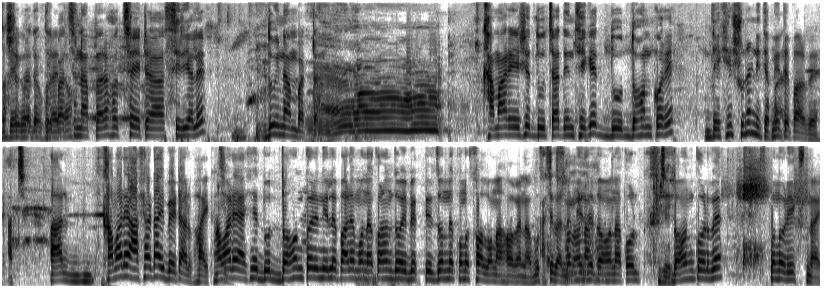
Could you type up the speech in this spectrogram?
দর্শকরা গরুটা দেখতে পাচ্ছেন আপনারা হচ্ছে এটা সিরিয়ালের দুই নাম্বারটা। খামারে এসে দু চার দিন থেকে দুধ দহন করে দেখে শুনে নিতে নিতে পারবে। আচ্ছা। আর খামারে আসাটাই বেটার ভাই। খামারে এসে দুধ দহন করে নিলে পারে মনে করেন যে ওই ব্যক্তির জন্য কোনো ছলনা হবে না বুঝতে আচ্ছা, পারলেন? নিজে দহন। দহন করবে কোনো রিস্ক নাই।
